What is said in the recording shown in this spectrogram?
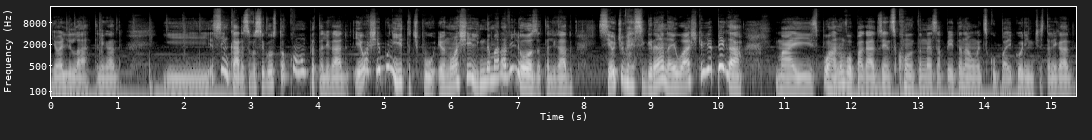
E olhe lá, tá ligado? E assim, cara, se você gostou, compra, tá ligado? Eu achei bonita, tipo, eu não achei linda, maravilhosa, tá ligado? Se eu tivesse grana, eu acho que eu ia pegar. Mas, porra, não vou pagar 200 conto nessa peita, não. Desculpa aí, Corinthians, tá ligado?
